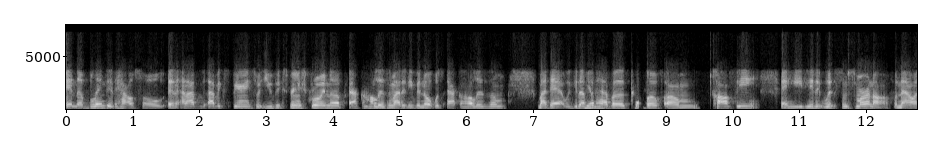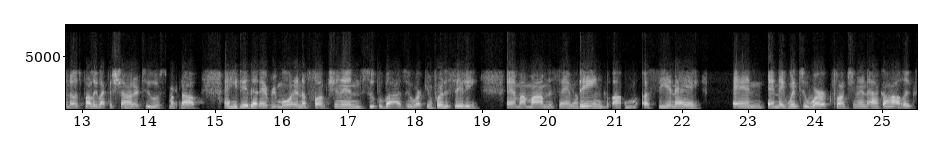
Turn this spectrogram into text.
in a blended household, and, and I've I've experienced what you've experienced growing up. Alcoholism, I didn't even know it was alcoholism. My dad would get up yep. and have a cup of um coffee, and he'd hit it with some Smirnoff. Well, now I know it's probably like a shot or two of Smirnoff, and he did that every morning. A functioning supervisor working for the city, and my mom the same yep. thing, um, a CNA, and and they went to work functioning alcoholics.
